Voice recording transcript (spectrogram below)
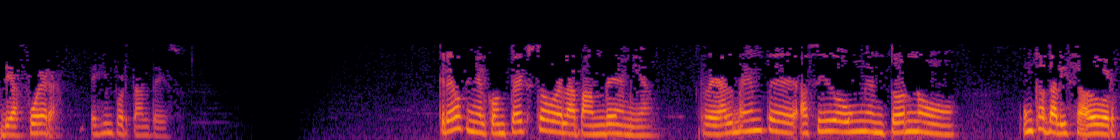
de afuera. Es importante eso. Creo que en el contexto de la pandemia realmente ha sido un entorno, un catalizador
